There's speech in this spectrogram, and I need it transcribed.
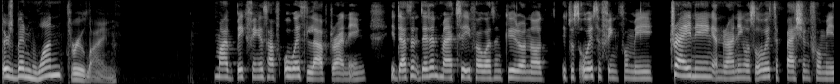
there's been one through line. My big thing is I've always loved running. It doesn't didn't matter if I wasn't good or not. It was always a thing for me training and running was always a passion for me.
